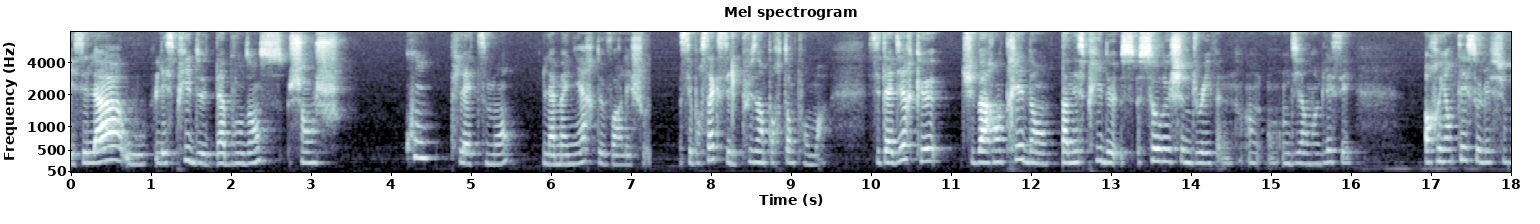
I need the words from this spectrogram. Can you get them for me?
Et c'est là où l'esprit d'abondance change complètement la manière de voir les choses. C'est pour ça que c'est le plus important pour moi. C'est-à-dire que tu vas rentrer dans un esprit de solution driven. on dit en anglais, c'est orienté solution.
